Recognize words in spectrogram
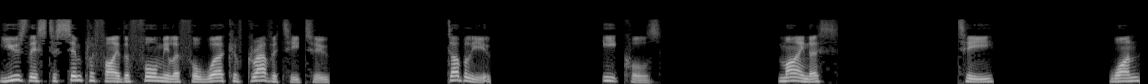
Use this to simplify the formula for work of gravity to W equals minus T one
